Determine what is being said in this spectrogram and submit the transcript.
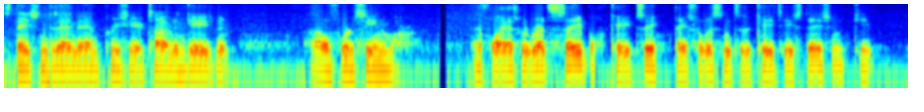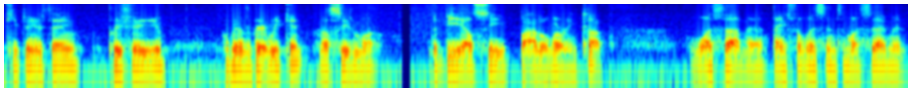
station today, man. Appreciate your time and engagement. I look forward to seeing you tomorrow. FYS with Red Sable, KT. Thanks for listening to the KT station. Keep keep doing your thing. Appreciate you. Hope you have a great weekend. I'll see you tomorrow. The BLC Bible Learning Club. What's up, man? Thanks for listening to my segment.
